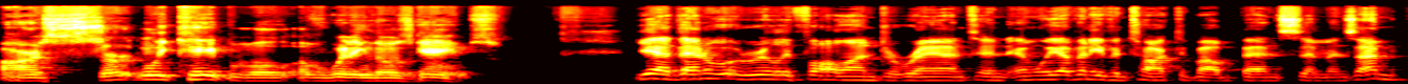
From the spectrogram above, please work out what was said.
are certainly capable of winning those games. Yeah, then it would really fall on Durant. And, and we haven't even talked about Ben Simmons. I'm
